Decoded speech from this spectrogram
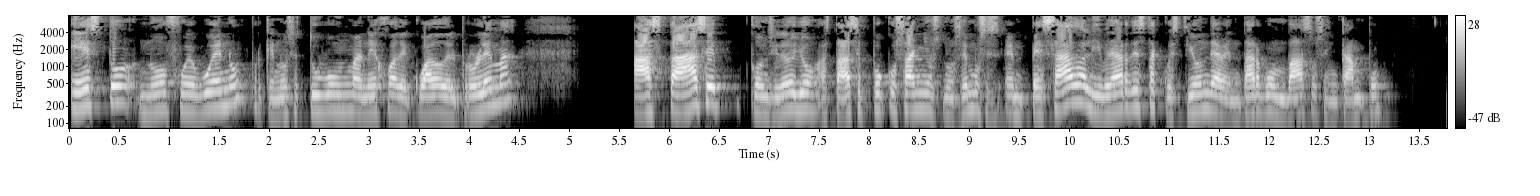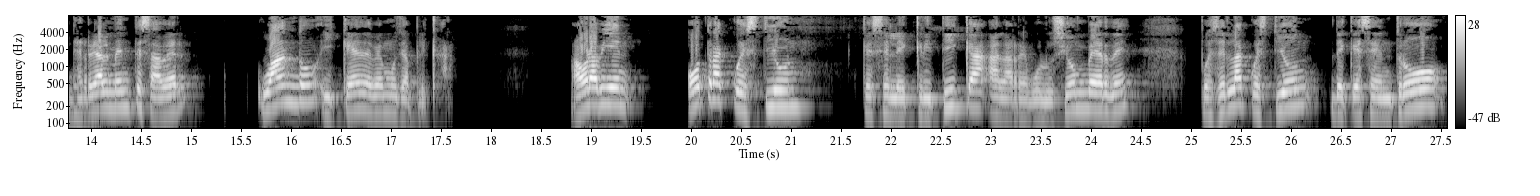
esto no fue bueno porque no se tuvo un manejo adecuado del problema. Hasta hace, considero yo, hasta hace pocos años nos hemos empezado a librar de esta cuestión de aventar bombazos en campo, de realmente saber cuándo y qué debemos de aplicar. Ahora bien, otra cuestión que se le critica a la revolución verde pues es la cuestión de que se entró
